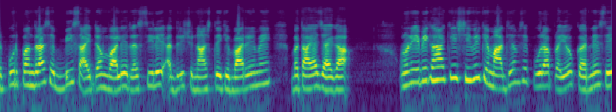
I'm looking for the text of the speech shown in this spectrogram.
भरपूर 15 से 20 आइटम वाले रसीले अदृश्य नाश्ते के बारे में बताया जाएगा। उन्होंने ये भी कहा कि शिविर के माध्यम से पूरा प्रयोग करने से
